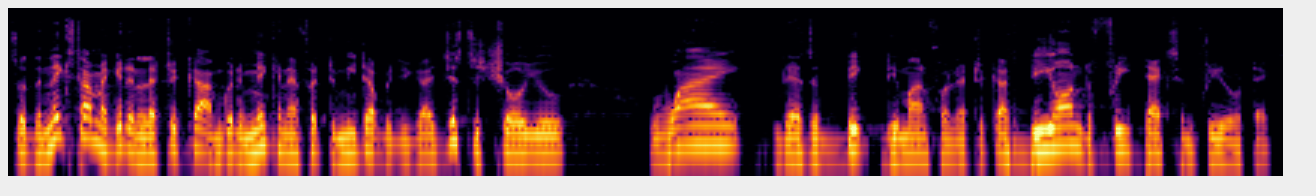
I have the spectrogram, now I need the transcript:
so the next time I get an electric car, I'm going to make an effort to meet up with you guys just to show you why there's a big demand for electric cars beyond the free tax and free road tax.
